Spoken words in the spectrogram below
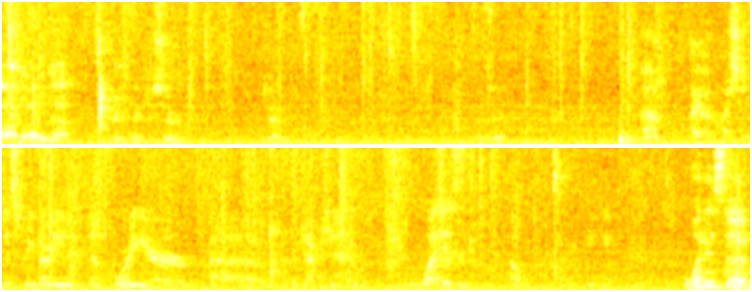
Uh, no, I do not. Okay, thank you, sir. Jen? That's it? Um, I have a question just regarding the four-year, uh, projection. What is, oh, sorry, thank you. What is the,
